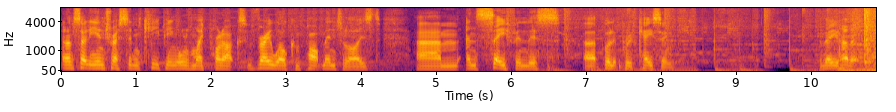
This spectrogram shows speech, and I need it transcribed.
and I'm certainly interested in keeping all of my products very well compartmentalized um, and safe in this uh, bulletproof casing. And there you have it.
